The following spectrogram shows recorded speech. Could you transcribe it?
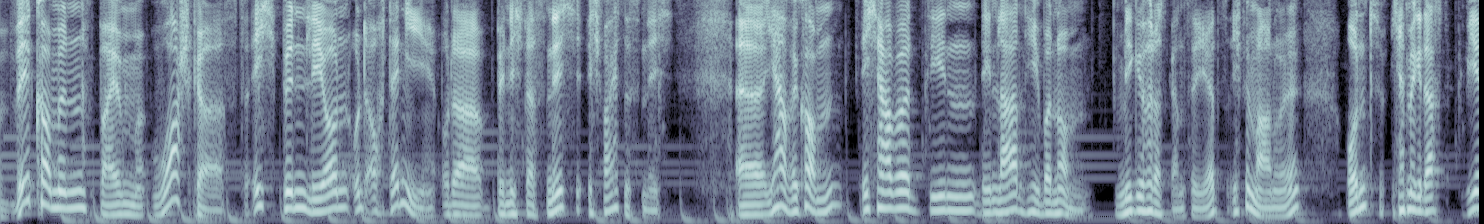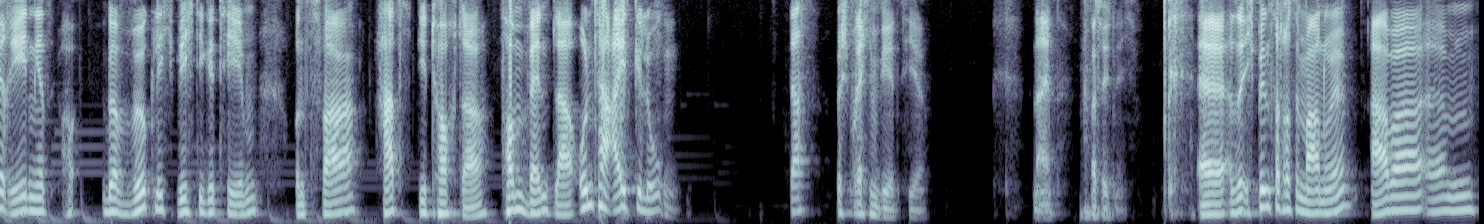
Willkommen beim Washcast. Ich bin Leon und auch Danny. Oder bin ich das nicht? Ich weiß es nicht. Äh, ja, willkommen. Ich habe den, den Laden hier übernommen. Mir gehört das Ganze jetzt. Ich bin Manuel. Und ich habe mir gedacht, wir reden jetzt über wirklich wichtige Themen. Und zwar hat die Tochter vom Wendler unter Eid gelogen. Das besprechen wir jetzt hier. Nein, natürlich nicht. Äh, also ich bin zwar trotzdem Manuel, aber ähm,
